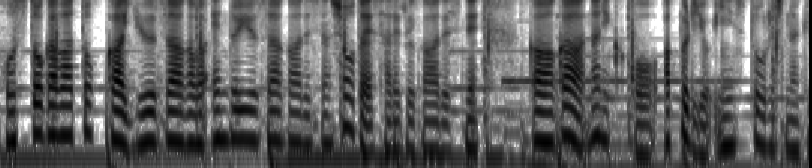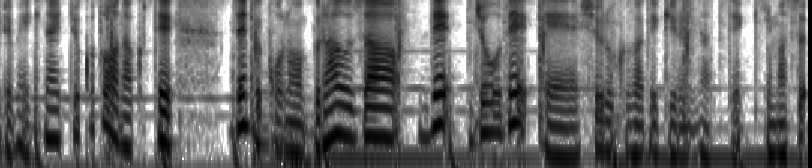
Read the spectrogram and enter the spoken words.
ホスト側とかユーザー側、エンドユーザー側ですね、招待される側ですね、側が何かこうアプリをインストールしなければいけないということはなくて、全部このブラウザーで上で、えー、収録ができるようになっています。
